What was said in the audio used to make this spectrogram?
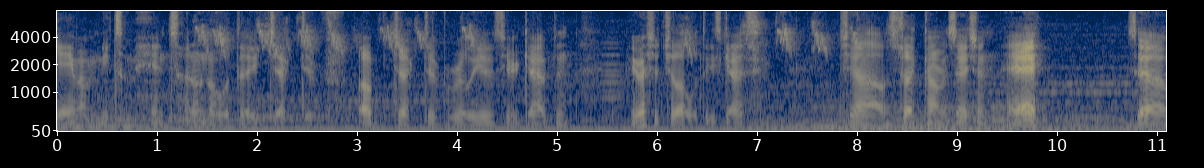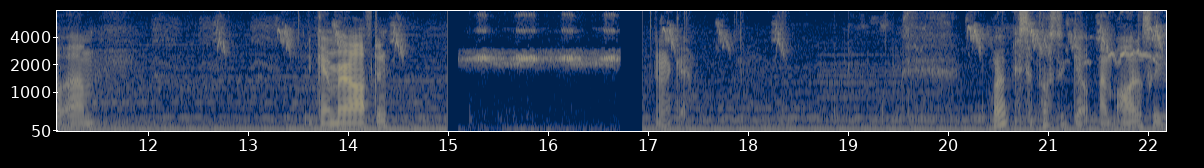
game? I need some hints. I don't know what the objective objective really is here, Captain. Maybe I should chill out with these guys. Chill out, strike conversation. Hey. So, um, you come here often? Okay. Where am I supposed to go? I'm honestly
